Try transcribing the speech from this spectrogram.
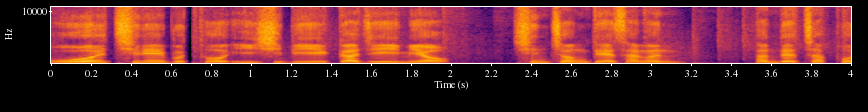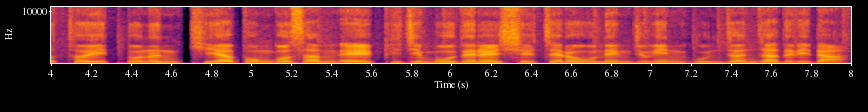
5월 7일부터 22일까지이며 신청 대상은 현대차 포터8 또는 기아 봉고 3 LPG 모델을 실제로 운행 중인 운전자들이다.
